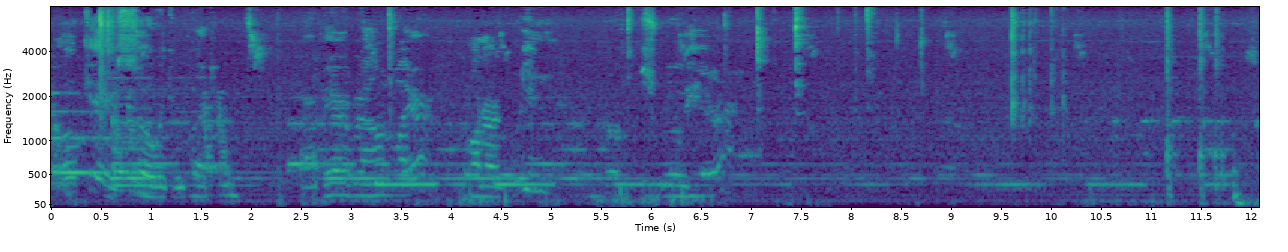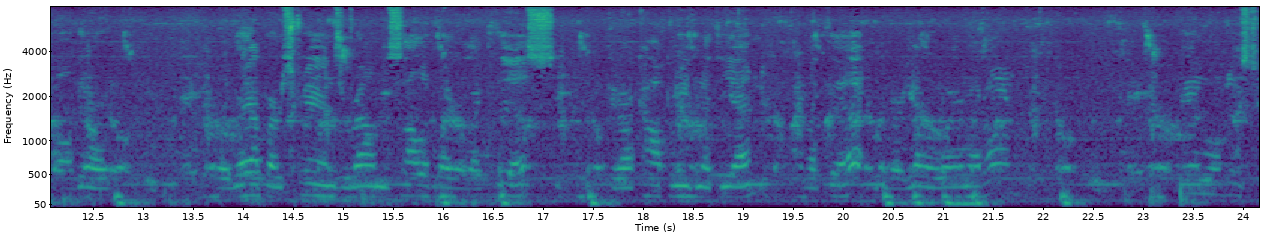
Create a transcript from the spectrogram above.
Okay, so we can put our bare ground wire on our green screw here. So I'll get our, I'll wrap our strands around the solid wire like this. Get our copper even at the end, like that. Put our yellow wire nut on. And we'll just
